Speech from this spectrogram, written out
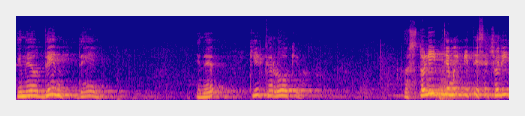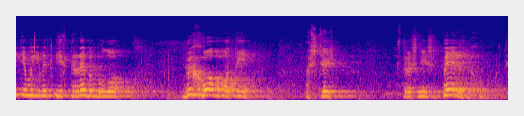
І не один день, і не кілька років, а століттями і тисячоліттями їх- треба було виховувати, а ще й страшніше перевиховувати.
